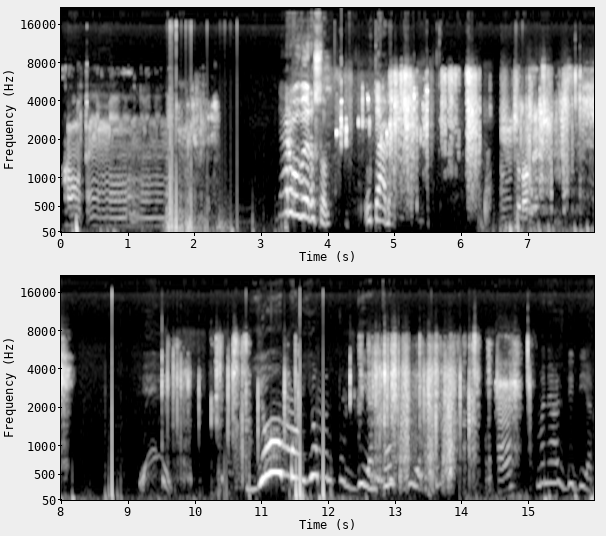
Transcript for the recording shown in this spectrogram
Круто, ні, ні, ні, ні, ні. Дерево виросло. У тебе. Ну, Все добре. Йома, йома, тут дірка. У мене аж дірка.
